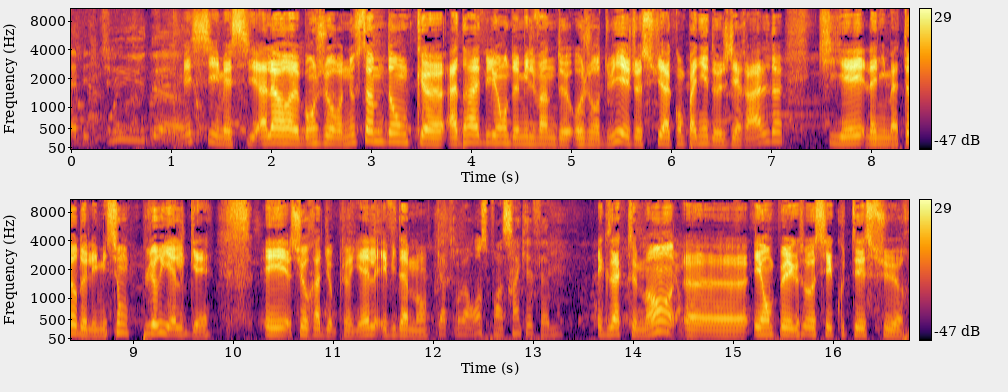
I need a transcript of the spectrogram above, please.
L'habitude. Mais si, mais si. Alors euh, bonjour, nous sommes donc euh, à Draglion 2022 aujourd'hui et je suis accompagné de Gérald qui est l'animateur de l'émission Pluriel Gay et sur Radio Pluriel évidemment. 91.5 FM. Exactement. euh, et on peut aussi écouter sur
